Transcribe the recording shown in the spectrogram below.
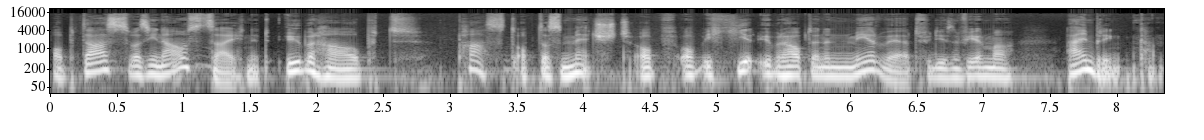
ob das, was ihn auszeichnet, überhaupt passt, ob das matcht, ob, ob ich hier überhaupt einen Mehrwert für diese Firma einbringen kann.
